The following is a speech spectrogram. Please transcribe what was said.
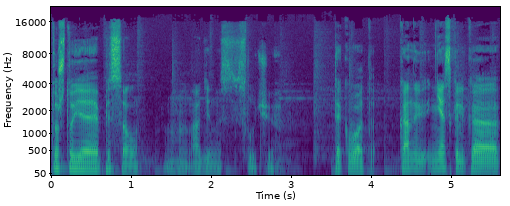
То, что я описал. Один из случаев. Так вот, конв- несколько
